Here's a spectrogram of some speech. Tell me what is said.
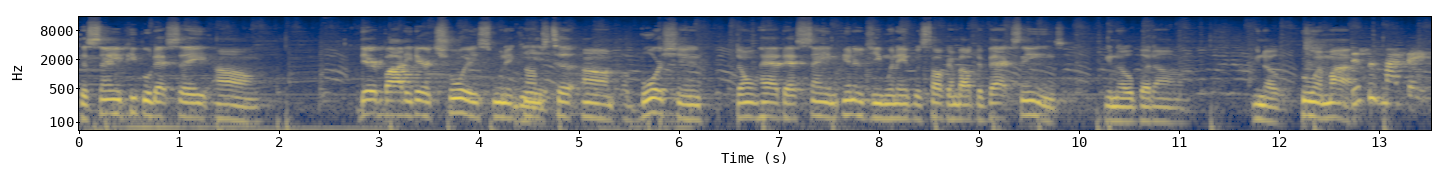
the same people that say um, their body, their choice when it comes Yeah. to um, abortion don't have that same energy when they was talking about the vaccines, you know, but, um, you know, who am I? This is my thing.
